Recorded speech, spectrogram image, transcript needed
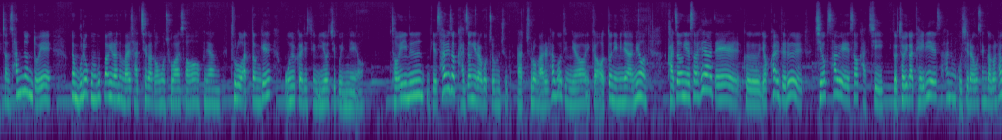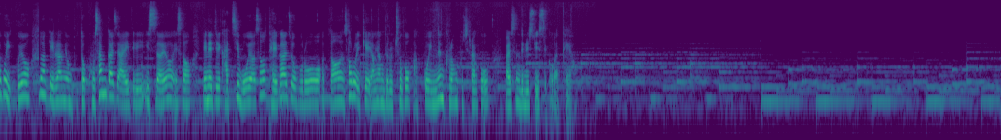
2003년도에 그냥 무료 공부방이라는 말 자체가 너무 좋아서 그냥 들어왔던 게 오늘까지 지금 이어지고 있네요. 저희는 사회적 가정이라고 좀 주, 아, 주로 말을 하거든요. 그러니까 어떤 의미냐 하면 가정에서 해야 될 그 역할들을 지역 사회에서 같이 그러니까 저희가 대리해서 하는 곳이라고 생각을 하고 있고요. 초등학교 1학년부터 고3까지 아이들이 있어요. 그래서 얘네들이 같이 모여서 대가족으로 어떤 서로 이렇게 영향들을 주고받고 있는 그런 곳이라고 말씀드릴 수 있을 것 같아요.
